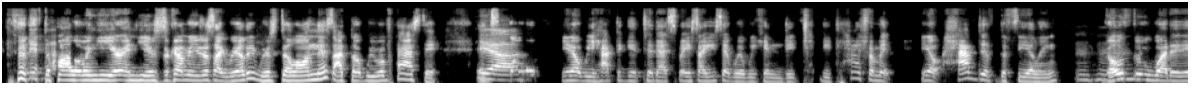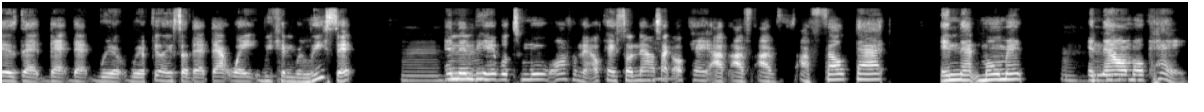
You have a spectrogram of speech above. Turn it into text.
yeah. the following year and years to come. And you're just like, really? We're still on this? I thought we were past it. And yeah. So, you know, we have to get to that space, like you said, where we can de- detach from it you know have the, the feeling mm-hmm. go through what it is that that that we're we're feeling so that that way we can release it mm-hmm. and then be mm-hmm. able to move on from that okay so now it's like okay i've i've i've, I've felt that in that moment mm-hmm. and now i'm mm-hmm. okay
